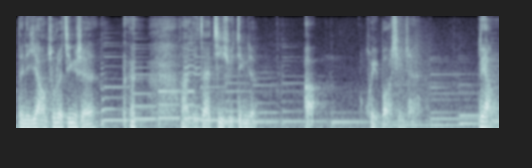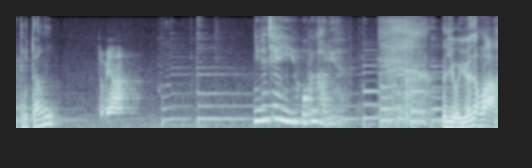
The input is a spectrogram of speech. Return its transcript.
等你养足了精神，啊，你再继续盯着，啊，汇报行程，两不耽误。怎么样？您的建议我会考虑的。那有缘的话，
